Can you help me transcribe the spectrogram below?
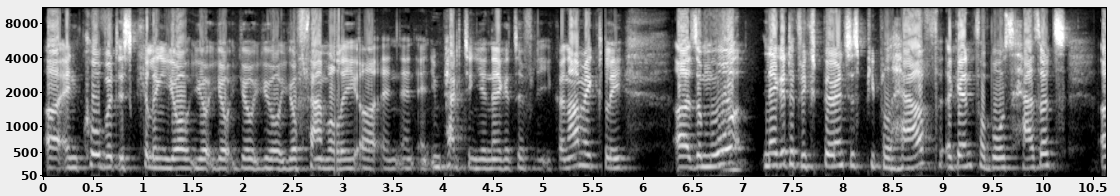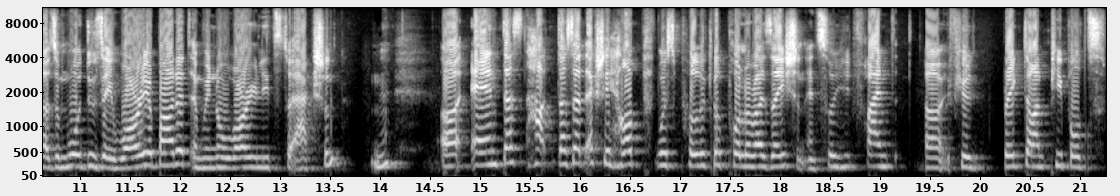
uh, and COVID is killing your, your, your, your, your, your family uh, and, and, and, impacting you negatively economically. Uh, the more negative experiences people have, again, for both hazards, uh, the more do they worry about it, and we know worry leads to action. Mm-hmm. Uh, and does, how, does that actually help with political polarization? And so you find, uh, if you break down people's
